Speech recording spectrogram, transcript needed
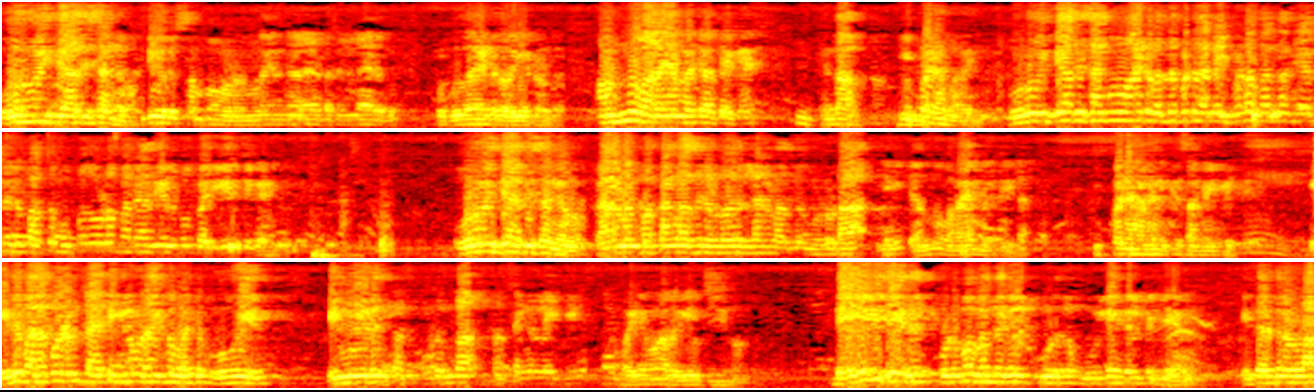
പൂർവ വിദ്യാർത്ഥി സംഗമം. വലിയ ഒരു സംഭവമാണ് നമ്മളെ കാലഘട്ടത്തിലായിരുന്നു പുതുതായിട്ട് തുടങ്ങിയിട്ടുണ്ട്. അന്ന് പറയാൻ പറ്റാത്തൊക്കെ എന്താ ഇപ്പോഴാണ് പറയുന്നത്? പൂർവ വിദ്യാർത്ഥി സംഘവുമായിട്ട് ബന്ധപ്പെട്ട് തന്നെ ഇവിടെ തന്നെ ഞാൻ ഒരു പത്ത് മുപ്പതോളം പരാതികൾ ഇപ്പൊ പരിഹരിച്ചു കഴിഞ്ഞു. പൂർവ വിദ്യാർത്ഥി സംഗമം. കാരണം പത്താം ക്ലാസ്സിലുള്ളവരെല്ലാം കൂടെ അന്ന് വിടാ എനിക്ക് അന്ന് പറയാൻ പറ്റില്ല ഇപ്പോഴാണ് എനിക്ക് സമയം കിട്ടിയത്. ഇത് പലപ്പോഴും ചാറ്റിങ്ങിലൂടെ ഒക്കെ മറ്റു പോവുകയും പിന്നീട് കുടുംബ പ്രശ്നങ്ങളിലേക്ക് വഴിമാറുകയും ചെയ്യുന്നുണ്ട് ദയവ് ചെയ്ത് കുടുംബ ബന്ധങ്ങൾ കൂടുതൽ മൂല്യം കൽപ്പിക്കുകയാണ്. ഇത്തരത്തിലുള്ള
